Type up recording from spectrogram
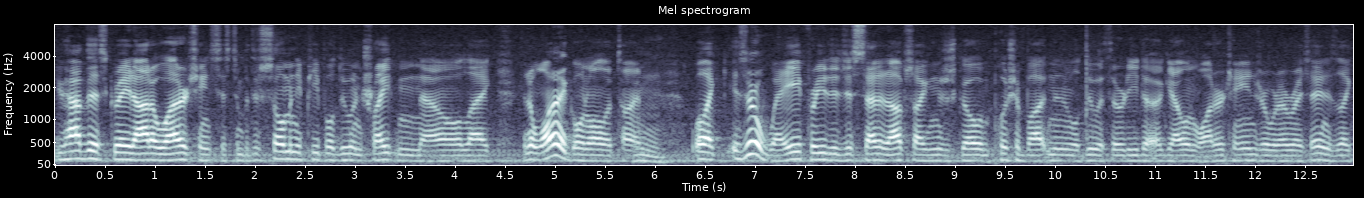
you have this great auto water change system, but there's so many people doing Triton now. Like, they don't want it going all the time. Hmm. Well, like, is there a way for you to just set it up so I can just go and push a button and we'll do a 30 to a gallon water change or whatever I say? And it's like,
